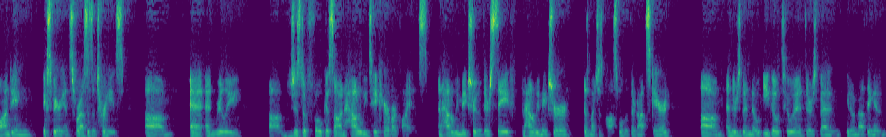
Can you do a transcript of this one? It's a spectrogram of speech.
bonding experience for us as attorneys. Um, and, and, really uh, just to focus on how do we take care of our clients and how do we make sure that they're safe and how do we make sure as much as possible that they're not scared um, and there's been no ego to it. There's been you know nothing. And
